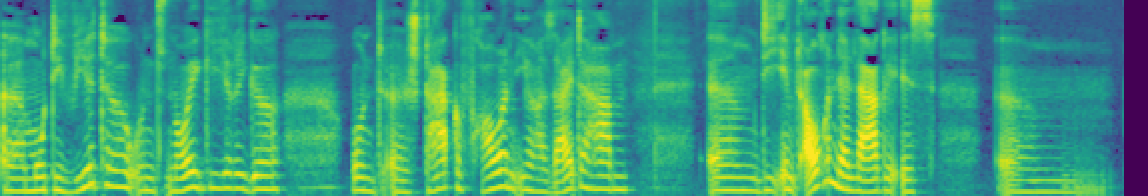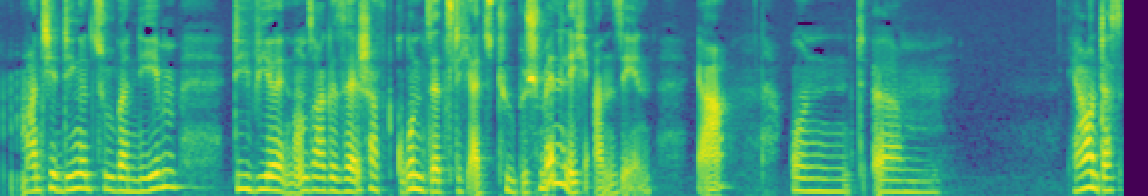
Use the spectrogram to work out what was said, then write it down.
äh, motivierte und neugierige und äh, starke Frau an ihrer Seite haben, ähm, die eben auch in der Lage ist, ähm, manche Dinge zu übernehmen, die wir in unserer Gesellschaft grundsätzlich als typisch männlich ansehen. Ja, und ähm, ja, und das,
